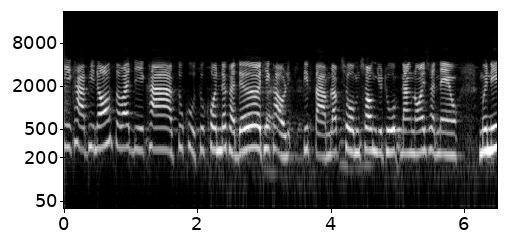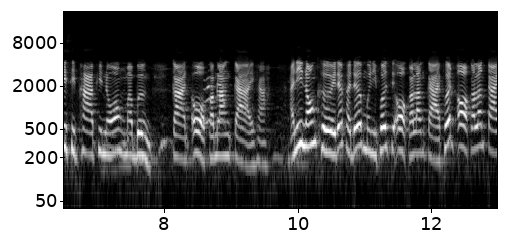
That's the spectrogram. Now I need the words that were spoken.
ดีค่ะพี่น้องสวัสดีค่ะ สุขุสุคนเด้อค่ะเด้อที่เขาติดตามรับชมช่อง YouTube นางน้อยชาแนลมือนี้สิพาพี่น้องมาเบิ่งการออกกำลังกายค่ะ อันนี้น้องเคยเด้อค่ะเด้อมือนี้เพิ่นสิออกกำลังกาย เพิ่นออกกำลังกาย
